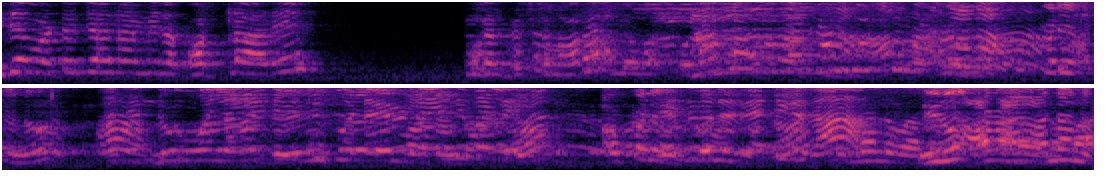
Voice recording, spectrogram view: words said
ఇదే ఒట్టజానా మీద కొట్లాడి? నేను అన్నాను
